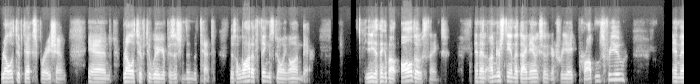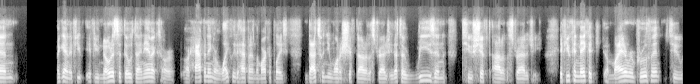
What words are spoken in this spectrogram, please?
relative to expiration and relative to where you're positioned in the tent there's a lot of things going on there you need to think about all those things and then understand the dynamics that are going to create problems for you and then again, if you if you notice that those dynamics are are happening or likely to happen in the marketplace, that's when you want to shift out of the strategy. That's a reason to shift out of the strategy. If you can make a, a minor improvement to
